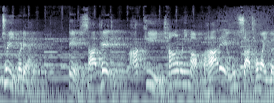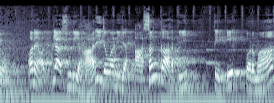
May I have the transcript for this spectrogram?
ઉછળી પડ્યા. તે સાથે જ આખી છાવણીમાં ભારે ઉત્સાહ છવાઈ ગયો અને અત્યાર સુધી હારી જવાની જે આશંકા હતી તે એક પળમાં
